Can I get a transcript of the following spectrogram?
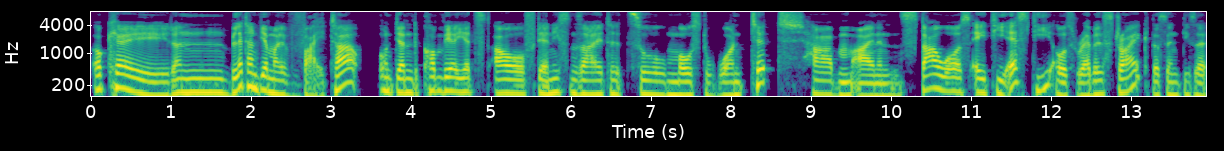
Okay, dann blättern wir mal weiter und dann kommen wir jetzt auf der nächsten Seite zu Most Wanted, haben einen Star Wars ATST aus Rebel Strike. Das sind diese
